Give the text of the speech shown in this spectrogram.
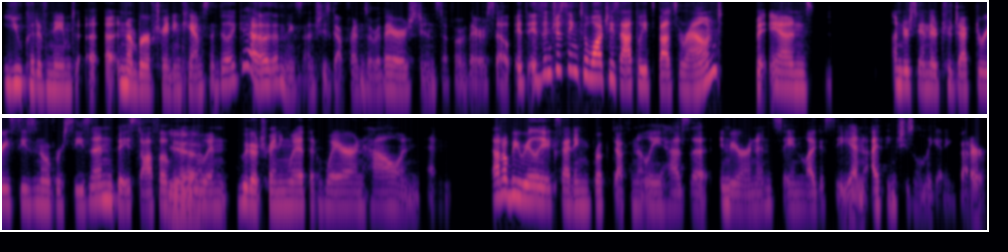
you could have named a, a number of training camps and be like, yeah, that makes sense. She's got friends over there, she's doing stuff over there. So it's it's interesting to watch these athletes bounce around eh, and understand their trajectory season over season based off of yeah. who and who they're training with and where and how and and that'll be really exciting. Brooke definitely has a an insane legacy, and I think she's only getting better.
